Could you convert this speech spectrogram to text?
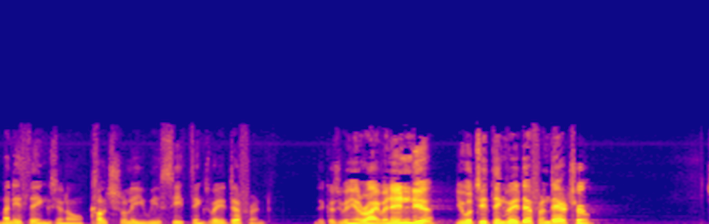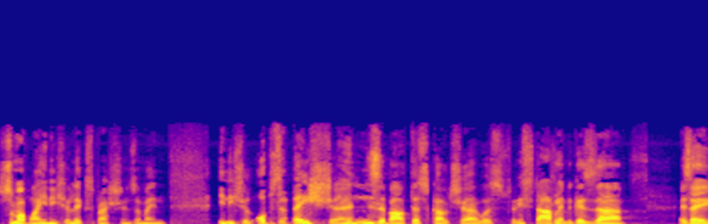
many things, you know, culturally we see things very different. Because when you arrive in India, you will see things very different there too. Some of my initial expressions, I mean, initial observations about this culture was very startling because uh, as I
